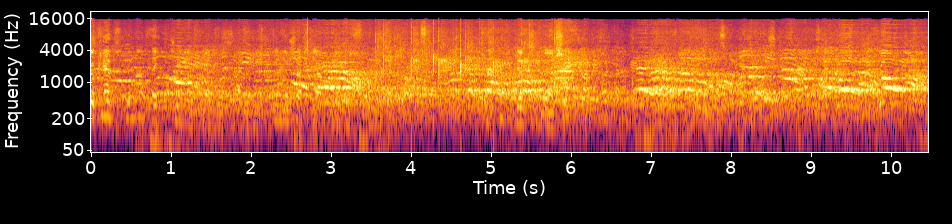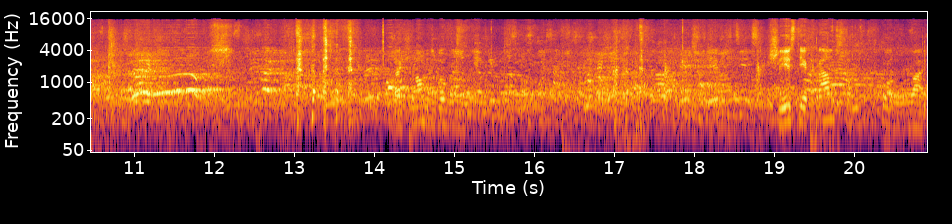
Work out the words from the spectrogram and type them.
Eu cred că nu asta e cine este adversarul, că nu-și așteaptă deci, de așa. Так что нам удобно. Что есть экран, что скоро лайк.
